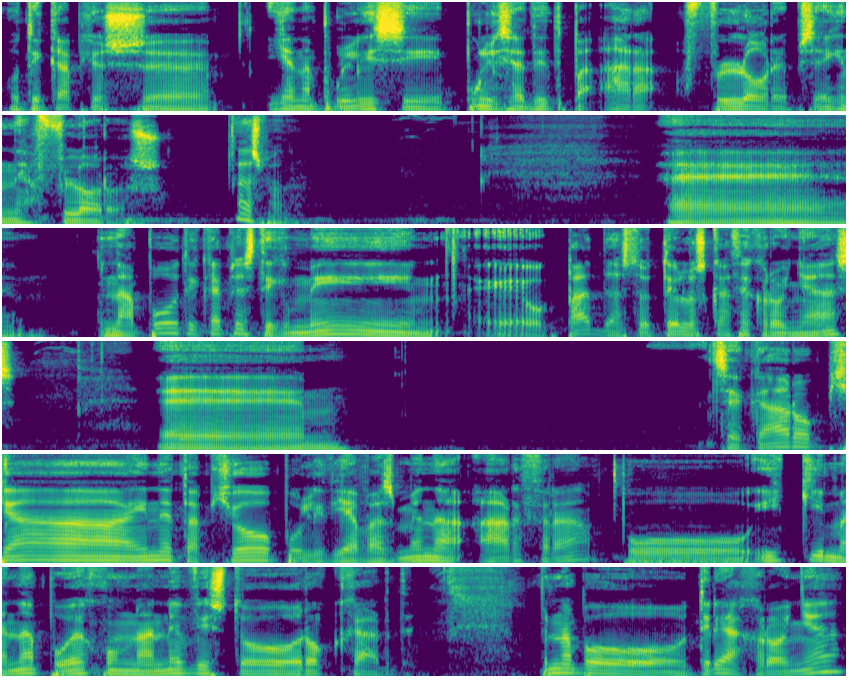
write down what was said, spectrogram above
ότι κάποιος ε, για να πουλήσει πούλησε αντίτυπα άρα φλόρεψε, έγινε φλόρος. Τέλος πάντων. Ε, να πω ότι κάποια στιγμή, ε, πάντα στο τέλος κάθε χρονιάς, ε, τσεκάρω ποια είναι τα πιο πολυδιαβασμένα άρθρα που, ή κείμενα που έχουν ανέβει στο Rock Hard. Πριν από τρία χρόνια,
